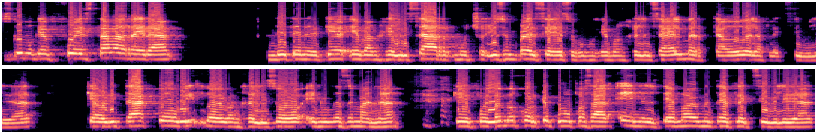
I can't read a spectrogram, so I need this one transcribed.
Entonces, como que fue esta barrera de tener que evangelizar mucho. Yo siempre decía eso, como que evangelizar el mercado de la flexibilidad, que ahorita COVID lo evangelizó en una semana, que fue lo mejor que pudo pasar en el tema obviamente de flexibilidad,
